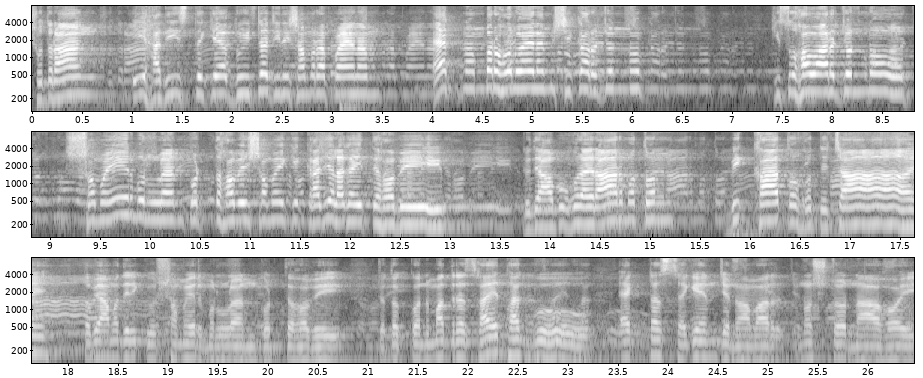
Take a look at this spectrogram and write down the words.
সুতরাং এই হাদিস থেকে দুইটা জিনিস আমরা পাইলাম। এক নম্বর হলো এলাম শিকার জন্য। কিছু হওয়ার জন্য সময়ের মূল্যায়ন করতে হবে, সময়কে কাজে লাগাইতে হবে। যদি আবু হুরায়রার মতন বিখ্যাত হতে চায় তবে আমাদেরকে সময়ের মূল্যায়ন করতে হবে। যতক্ষণ মাদ্রাসায় থাকব, একটা সেকেন্ড যেন আমার নষ্ট না হয়।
